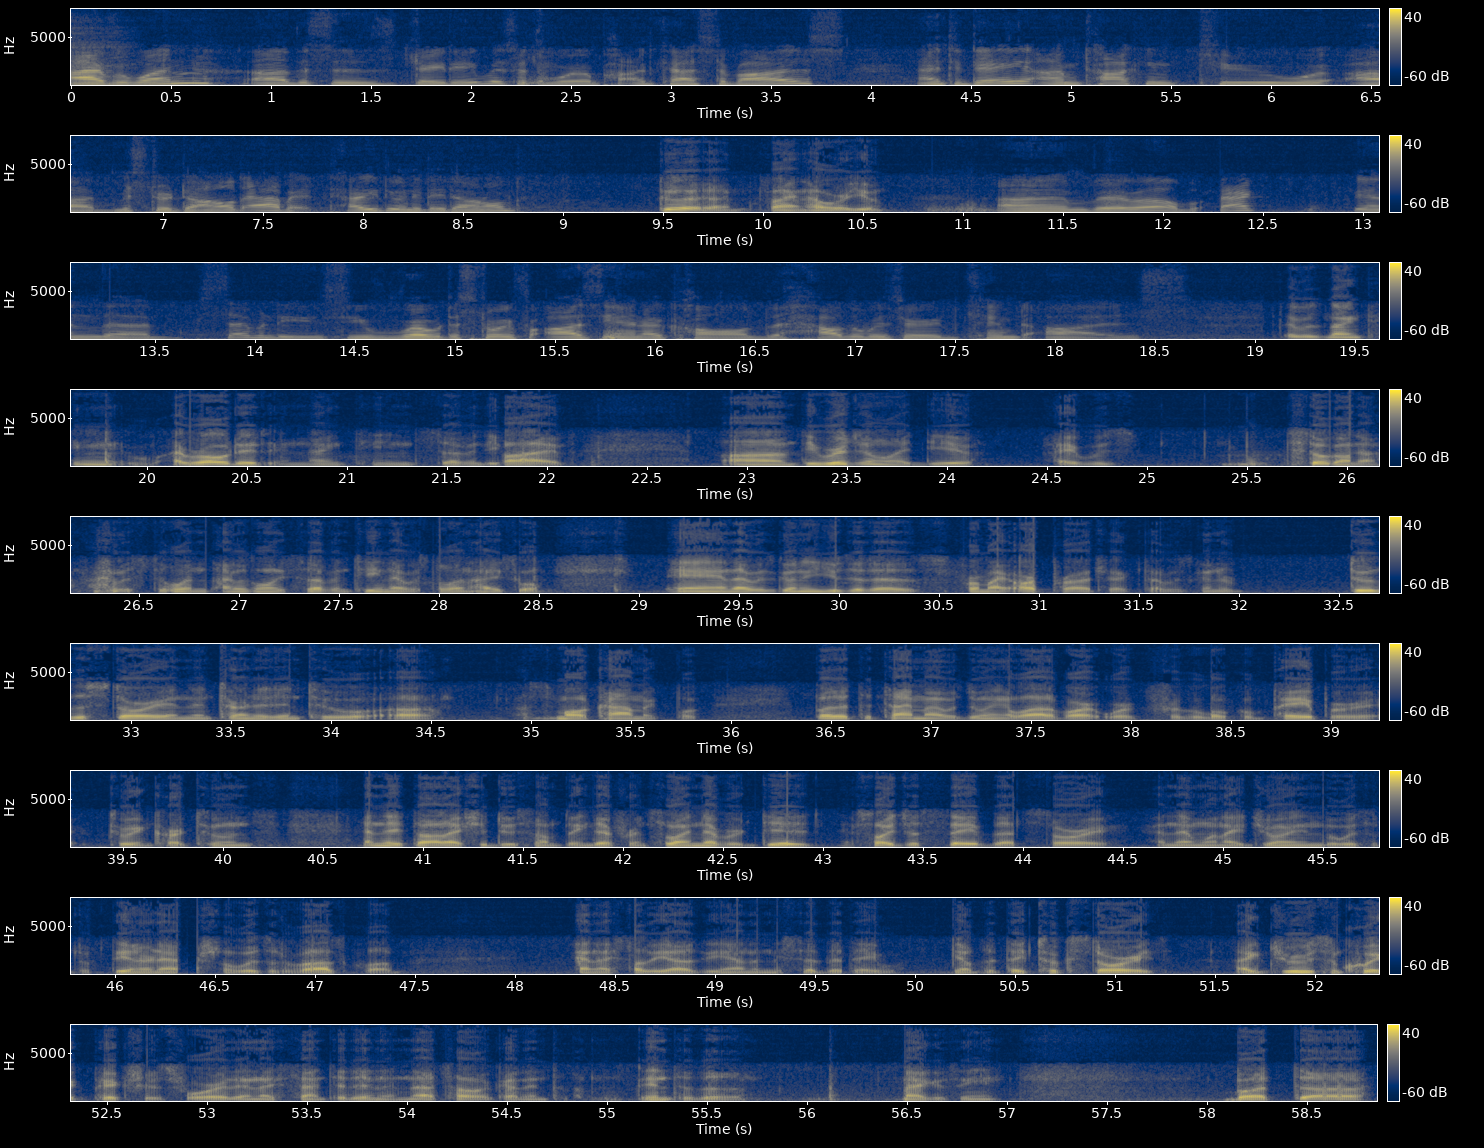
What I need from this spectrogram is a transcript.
Hi, everyone. Uh, this is Jay Davis with the Royal Podcast of Oz, and today I'm talking to uh, Mr. Donald Abbott. How are you doing today, Donald? Good. I'm fine. How are you? I'm very well. Back in the 70s, you wrote a story for Oziana called "How the Wizard Came to Oz." It was 19. I wrote it in 1975. Uh, the original idea, I was still going. I was still in. I was only 17. I was still in high school, and I was going to use it as for my art project. I was going to do the story and then turn it into a, a small comic book. But at the time, I was doing a lot of artwork for the local paper, doing cartoons, and they thought I should do something different. So I never did. So I just saved that story. And then when I joined the Wizard of the International Wizard of Oz Club, and I saw the Oziana, and they said that they, you know, that they took stories. I drew some quick pictures for it, and I sent it in, and that's how it got into the, into the magazine. But uh,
